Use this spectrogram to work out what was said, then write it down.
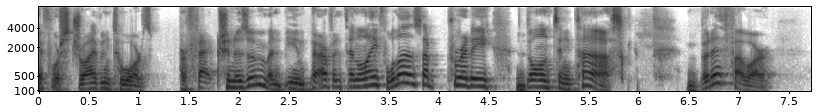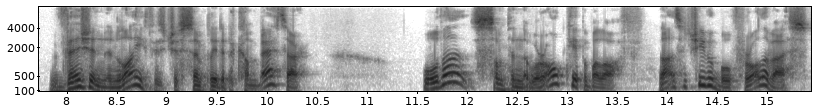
if we're striving towards perfectionism and being perfect in life, well, that's a pretty daunting task. But if our vision in life is just simply to become better, well, that's something that we're all capable of. That's achievable for all of us.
